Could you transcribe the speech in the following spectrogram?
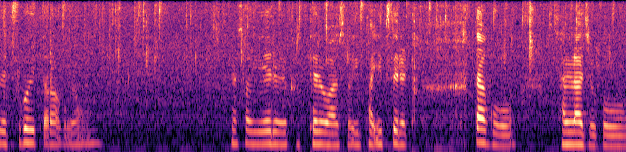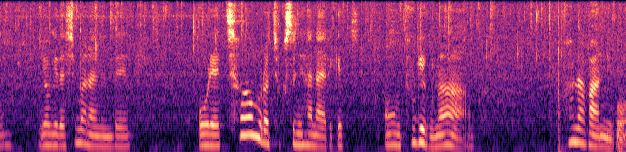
근데 죽어 있더라고요. 그래서 얘를 데려와서 잎, 잎새를 탁 따고 잘라주고 여기다 심어놨는데 올해 처음으로 죽순이 하나 이렇게 어, 두 개구나. 하나가 아니고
